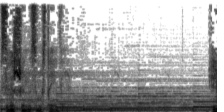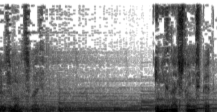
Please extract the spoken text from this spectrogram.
совершенно самостоятельно. Люди могут спать и не знать, что они спят.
